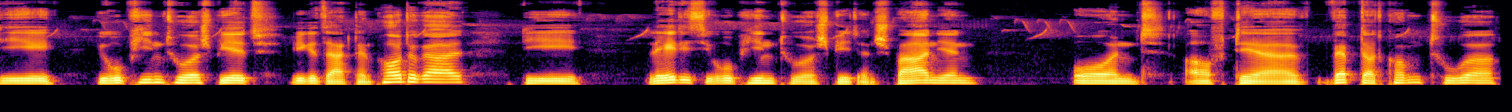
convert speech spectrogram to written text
Die European Tour spielt, wie gesagt, in Portugal. Die Ladies European Tour spielt in Spanien. Und auf der Web.com Tour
